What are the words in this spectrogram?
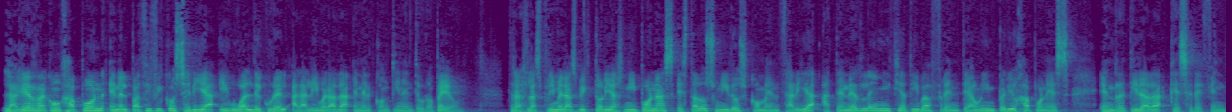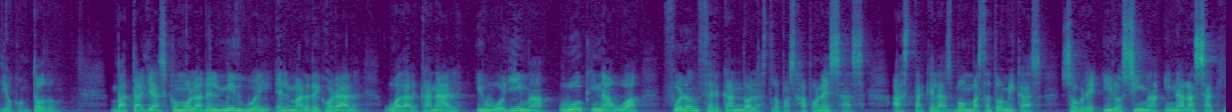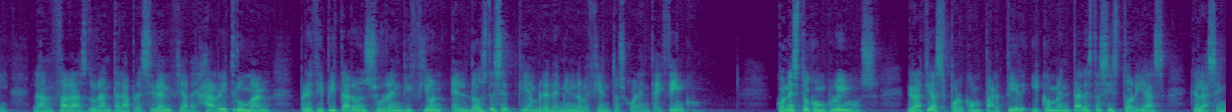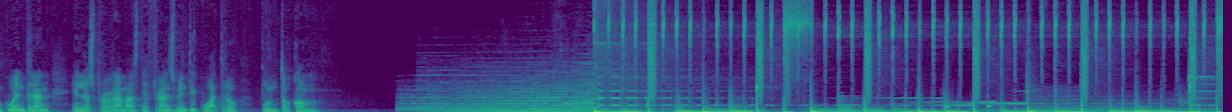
La guerra con Japón en el Pacífico sería igual de cruel a la librada en el continente europeo. Tras las primeras victorias niponas, Estados Unidos comenzaría a tener la iniciativa frente a un imperio japonés en retirada que se defendió con todo. Batallas como la del Midway, el Mar de Coral, Guadalcanal, Iwo Jima u Okinawa fueron cercando a las tropas japonesas, hasta que las bombas atómicas sobre Hiroshima y Nagasaki, lanzadas durante la presidencia de Harry Truman, precipitaron su rendición el 2 de septiembre de 1945. Con esto concluimos. Gracias por compartir y comentar estas historias que las encuentran en los programas de France24.com.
